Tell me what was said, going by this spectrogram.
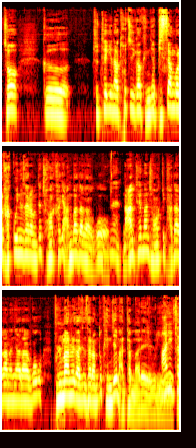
저그 주택이나 토지가 굉장히 비싼 걸 갖고 있는 사람한테 정확하게 안 받아가고 네. 나한테만 정확히 받아가느냐라고 불만을 가진 사람도 굉장히 많단 말이에요. 우리 아니 저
